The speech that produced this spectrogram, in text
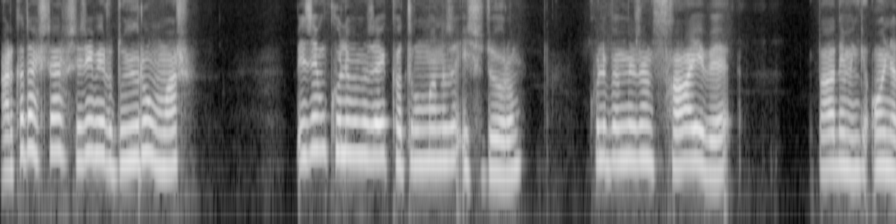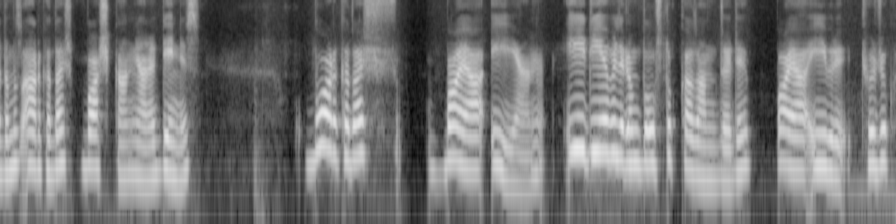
Arkadaşlar size bir duyurum var. Bizim kulübümüze katılmanızı istiyorum. Kulübümüzün sahibi daha deminki oynadığımız arkadaş başkan yani Deniz. Bu arkadaş bayağı iyi yani. İyi diyebilirim dostluk kazandı dedi. Bayağı iyi bir çocuk.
